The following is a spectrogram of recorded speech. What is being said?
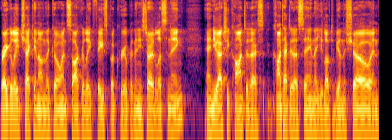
regularly check in on the Goan Soccer League Facebook group, and then you started listening, and you actually contacted us, contacted us saying that you'd love to be on the show and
